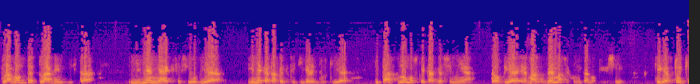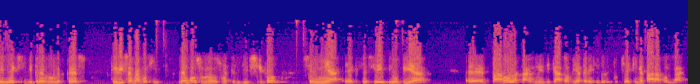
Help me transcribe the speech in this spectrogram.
πλανώνται πλάνη ηχτρά. Είναι μια έκθεση η οποία είναι καταπληκτική για την Τουρκία. Υπάρχουν όμως και κάποια σημεία τα οποία εμάς δεν μας έχουν ικανοποιήσει και γι' αυτό και οι έξι Κυπρέοι βουλευτές τηρήσαν αποχή. Δεν μπορούσαμε να δώσουμε τελική ψήφο σε μια έκθεση η οποία ε, παρόλα τα αρνητικά τα οποία περιέχει την Τουρκία και είναι πάρα πολλά,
